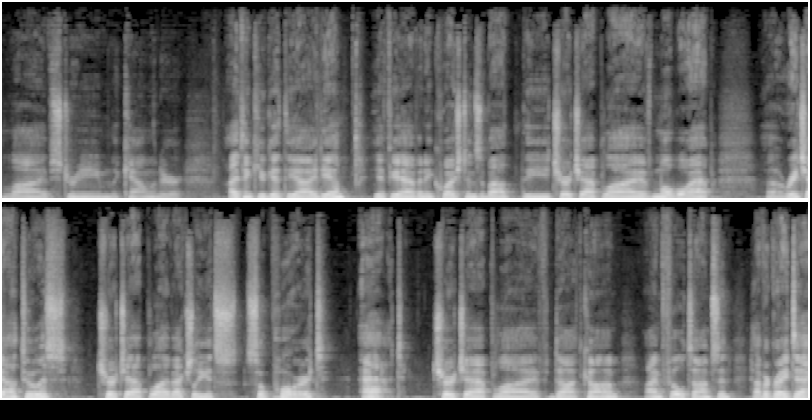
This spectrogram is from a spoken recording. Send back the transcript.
live stream, the calendar. I think you get the idea. If you have any questions about the Church App Live mobile app, uh, reach out to us. Church App Live, actually, it's support at churchapplive.com. I'm Phil Thompson. Have a great day.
